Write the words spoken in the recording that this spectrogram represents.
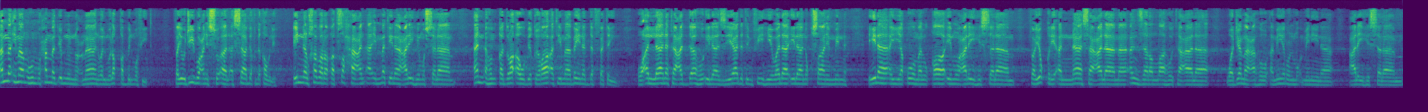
أما إمامهم محمد بن النعمان والملقب بالمفيد فيجيب عن السؤال السابق بقوله إن الخبر قد صح عن أئمتنا عليهم السلام أنهم قد رأوا بقراءة ما بين الدفتين وأن لا نتعداه إلى زيادة فيه ولا إلى نقصان منه إلى أن يقوم القائم عليه السلام فيقرئ الناس على ما أنزل الله تعالى وجمعه أمير المؤمنين عليه السلام.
